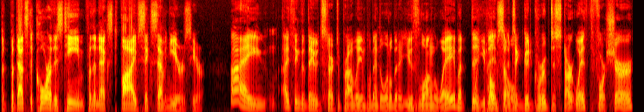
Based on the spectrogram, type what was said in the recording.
But but that's the core of this team for the next five, six, seven years here. I I think that they would start to probably implement a little bit of youth along the way, but Well, you'd hope so. It's a good group to start with for sure.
